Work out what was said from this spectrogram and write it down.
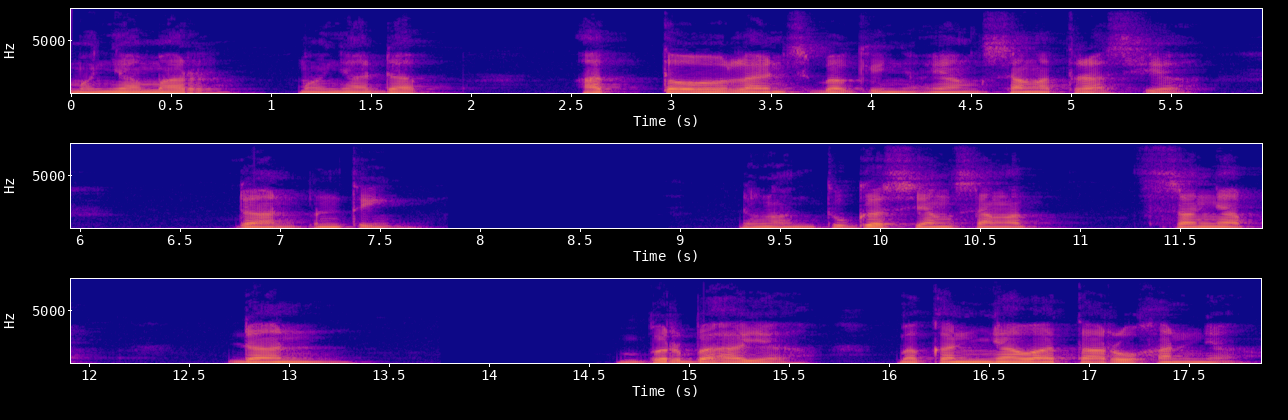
menyamar, menyadap, atau lain sebagainya yang sangat rahasia dan penting. Dengan tugas yang sangat senyap dan berbahaya, bahkan nyawa taruhannya.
